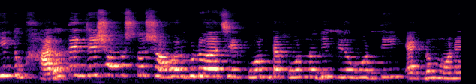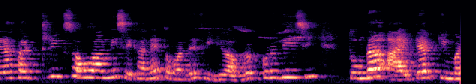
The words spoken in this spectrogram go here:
কিন্তু ভারতের যে সমস্ত শহরগুলো আছে কোনটা কোন নদীর তীরবর্তী, একদম মনে রাখার ট্রিক সহ আমি সেখানে তোমাদের ভিডিও আপলোড করে দিয়েছি। তোমরা আই ট্যাব কিংবা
